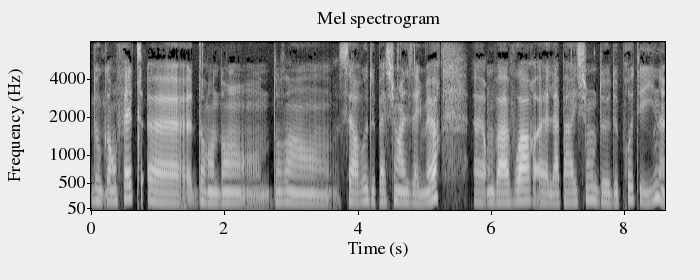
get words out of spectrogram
donc en fait, euh, dans, un cerveau de patient Alzheimer, euh, on va avoir euh, l'apparition de, protéines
